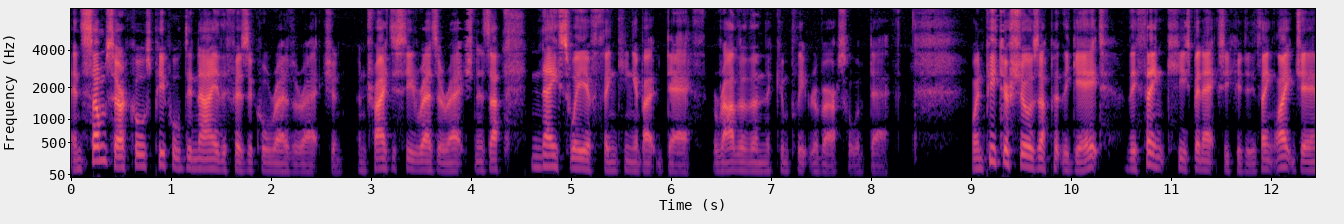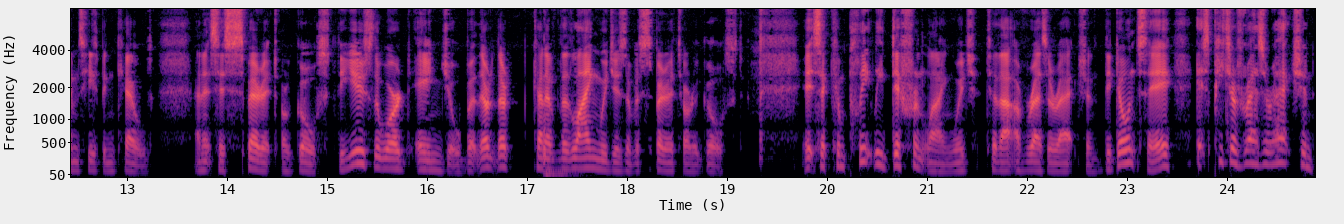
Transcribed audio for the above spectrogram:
In some circles, people deny the physical resurrection and try to see resurrection as a nice way of thinking about death rather than the complete reversal of death. When Peter shows up at the gate, they think he's been executed. They think, like James, he's been killed and it's his spirit or ghost. They use the word angel, but they're, they're kind of the languages of a spirit or a ghost. It's a completely different language to that of resurrection. They don't say, it's Peter's resurrection.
